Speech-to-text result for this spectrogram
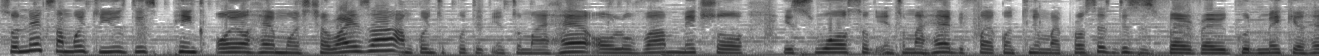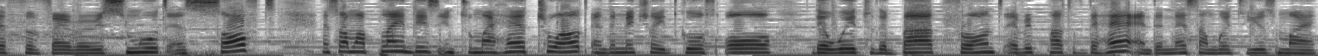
So next I'm going to use this pink oil hair moisturizer. I'm going to put it into my hair all over. Make sure it's well soaked into my hair before I continue my process. This is very very good. Make your hair feel very very smooth and soft. And so I'm applying this into my hair throughout and then make sure it goes all the way to the back front every part of the hair. And then next I'm going to use my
